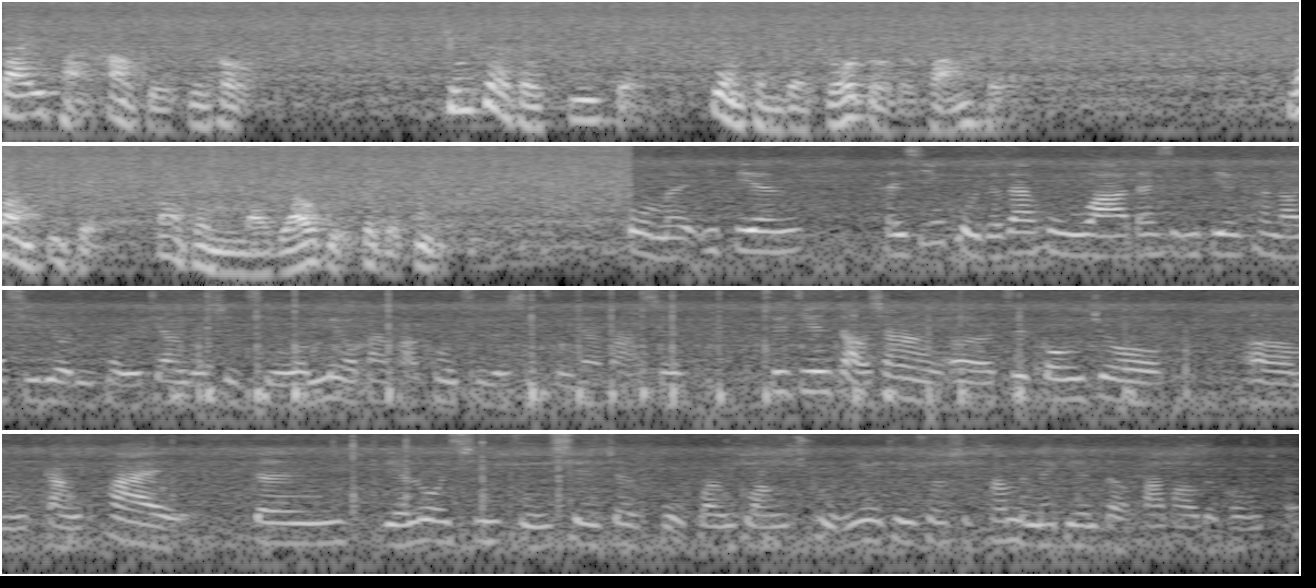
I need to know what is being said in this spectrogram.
在一场浩劫之后，清澈的溪水变成了浊浊的黄河。让记者带着你来了解这个故事。我们一边很辛苦的在护挖，但是一边看到溪流里头有这样的事情，我们没有办法控制的事情在发生。所以今天早上，呃，志工就嗯赶快跟联络新竹县政府观光处，因为听说是他们那边的发包的工程。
